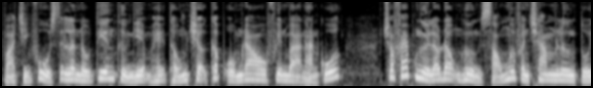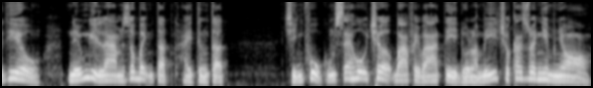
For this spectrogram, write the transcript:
và chính phủ sẽ lần đầu tiên thử nghiệm hệ thống trợ cấp ốm đau phiên bản Hàn Quốc – cho phép người lao động hưởng 60% lương tối thiểu nếu nghỉ làm do bệnh tật hay thương tật. Chính phủ cũng sẽ hỗ trợ 3,3 tỷ đô la Mỹ cho các doanh nghiệp nhỏ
